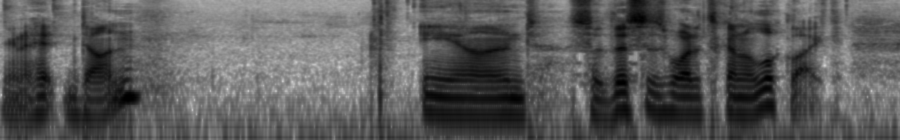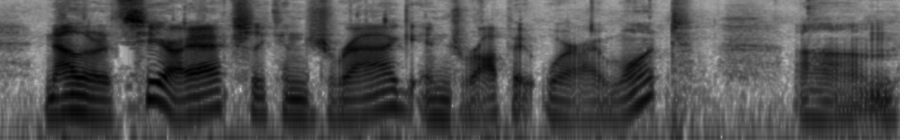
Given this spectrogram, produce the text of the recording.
We're going to hit done. And so this is what it's going to look like. Now that it's here, I actually can drag and drop it where I want. Um,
